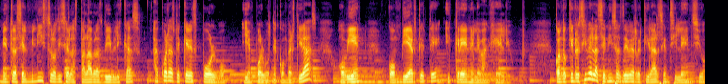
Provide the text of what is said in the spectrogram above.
mientras el ministro dice las palabras bíblicas, acuérdate que eres polvo y en polvo te convertirás, o bien conviértete y cree en el Evangelio. Cuando quien recibe las cenizas debe retirarse en silencio,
